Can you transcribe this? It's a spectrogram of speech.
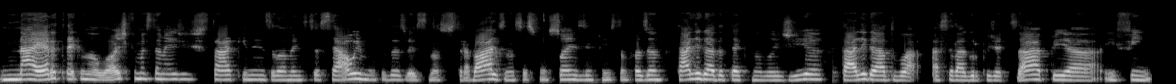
na era tecnológica, mas também a gente está aqui no isolamento social e muitas das vezes nossos trabalhos, nossas funções, enfim, estão fazendo, tá ligado à tecnologia, tá ligado a, a sei lá, grupos de WhatsApp, a, enfim,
